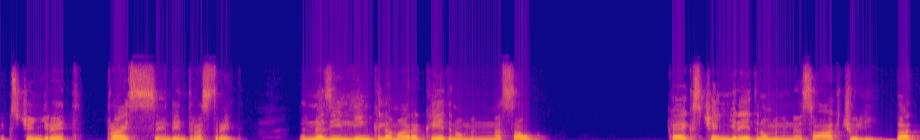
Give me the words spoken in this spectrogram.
ኤክስቼንጅ ሬት ፕራይስ ኤንድ ኢንትረስት ሬት እነዚህ ሊንክ ለማድረግ ከየት ነው የምንነሳው ከኤክስቼንጅ ሬት ነው የምንነሳው አክቹሊ በት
